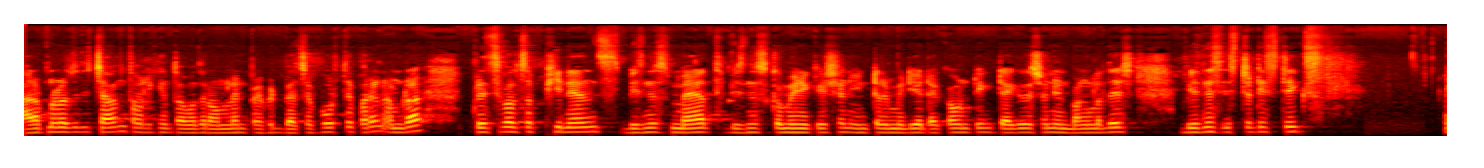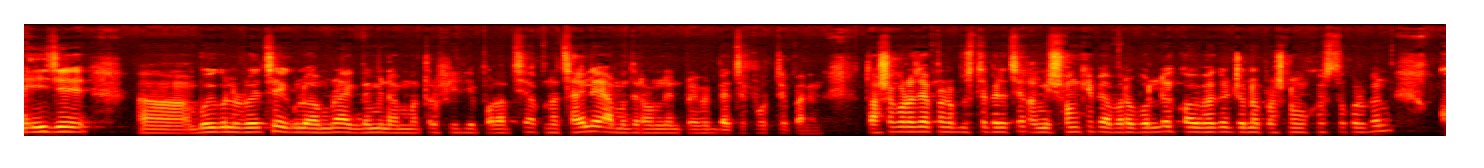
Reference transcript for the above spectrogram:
আর আপনারা যদি চান, তাহলে কিন্তু আমাদের অনলাইন প্রাইভেট ব্যাচে পড়তে পারেন। আমরা principles of finance business math business communication intermediate accounting taxation in Bangladesh business statistics এই যে বইগুলো রয়েছে, এগুলো আমরা একদমই নামমাত্র ফি দিয়ে পড়াচ্ছি। আপনারা চাইলে আমাদের অনলাইন প্রাইভেট ব্যাচে পড়তে পারেন। তো আশা করা যায় আপনারা বুঝতে পেরেছেন। আমি সংক্ষেপে আবারও বললে, ক বিভাগের জন্য প্রশ্ন মুখস্থ করবেন। খ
